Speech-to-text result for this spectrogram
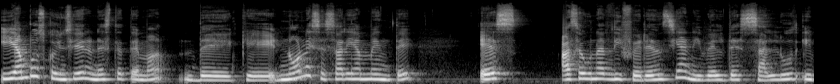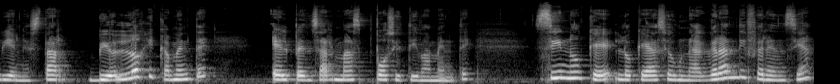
y ambos coinciden en este tema de que no necesariamente es hace una diferencia a nivel de salud y bienestar biológicamente el pensar más positivamente, sino que lo que hace una gran diferencia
